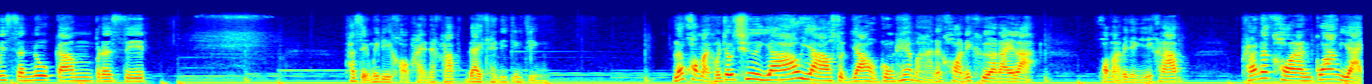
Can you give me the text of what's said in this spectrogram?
วิษณุกรรมประสิทธิ์ ถ้าเสียงไม่ดีขออภัยนะครับ ได้แค่นี้จริง ๆ แล้วความหมายของเจ้าชื่อยาวๆสุดยาวของกรุงเทพมหานครนี่คืออะไรล่ะ ความหมายเป็นอย่างนี้ครับ พระนครอันกว้างใหญ่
